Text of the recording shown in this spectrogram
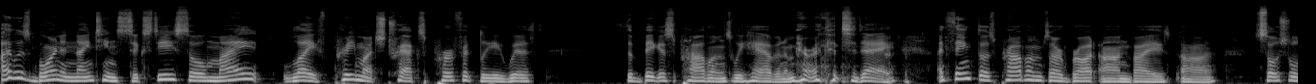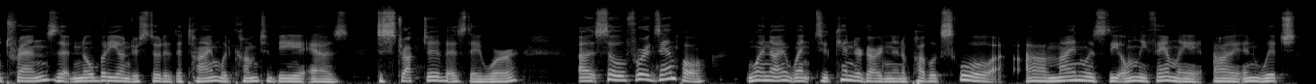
I was born in 1960, so my life pretty much tracks perfectly with the biggest problems we have in America today. I think those problems are brought on by uh, social trends that nobody understood at the time would come to be as destructive as they were. Uh, so, for example, when I went to kindergarten in a public school, uh, mine was the only family uh, in which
